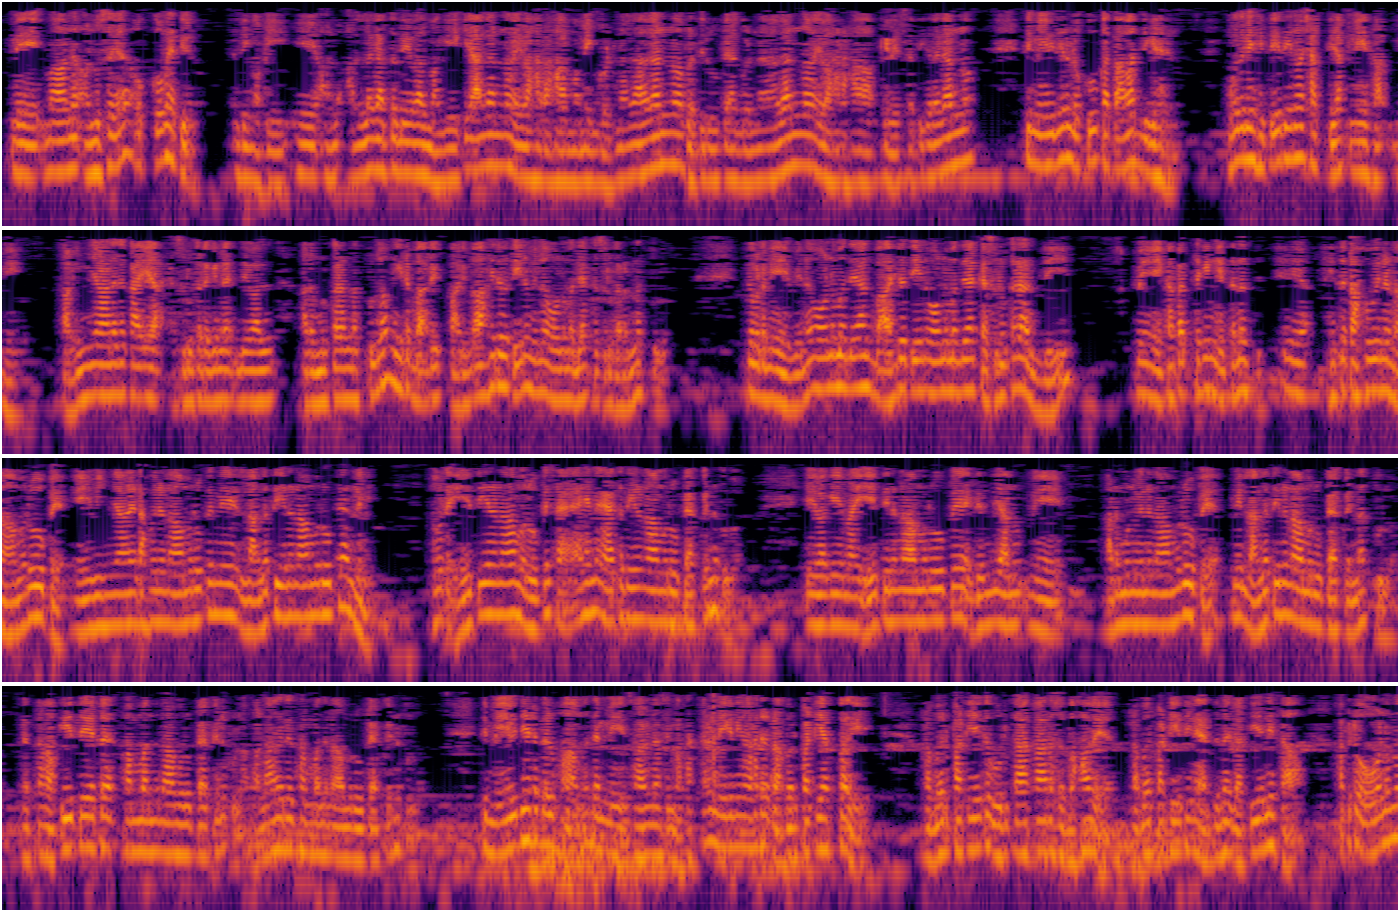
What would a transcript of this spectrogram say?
මේ මාන අනුසය ඔක්කොම ඇති වෙනවා. ඉතින් අපි මේ අල්ලගත්ත දේවල් මගේ කියා ගන්නවා, ඒවා හරහා මම ගොඩනගා ගන්නවා, ප්‍රතිරූපයක් ගොඩනගා ගන්නවා, ඒවා හරහා කෙලෙස් ඇති කර ගන්නවා. ඉතින් මේ විදිහට ලොකු කතාවක් දිගහැරෙනවා. මොකද මේ හිතේ තියෙන ශක්තියක් මේ මේ අවිඥානික කය ඇසුරු කරගෙන දේවල් අරමුණු කරන්නත් පුළුවන් ඊට පරිබාහිරව තියෙන වෙන ඕනම දෙයක් ඇසුරු කරන්නත් පුළුවන්. එතකොට මේ වෙන ඕනම දෙයක් බාහිර තියෙන ඕනම දෙයක් ඇසුරු කරද්දී මේ එක පැත්තකින් එතන හිතට අහු වෙන නාම රූපය, ඒ විඥාණයට අහු වෙන නාම රූපේ මේ ළඟ තියෙන නාම රූපයක් නෙමෙයි. එතකොට ඒ තියෙන නාම රූපේ සෑහෙන ඈත තියෙන නාම රූපයක් වෙන්න පුළුවන්. ඒ වගේමයි ඒ තියෙන නාම රූපය එතෙන්දී මේ අරමුණු වෙන නාම රූපය මේ ළඟ තියෙන නාම රූපයක් වෙන්නත් පුළුවන්. නැත්නම් අතීතයට සම්බන්ධ නාම රූපයක් වෙන්න පුළුවන්. අනාගතයට සම්බන්ධ නාම රූපයක් වෙන්න පුළුවන්. ඉතින් මේ විදිහට බලුවාම දැන් මේ ස්වාමීන් මතක් කරන්නේ මේක නිකන් අර රබර් පටියක් වගේ. රබර් පටියක වෘත්තාකාර ස්වභාවය, රබර් පටියේ තියෙන ඇදෙන ගතිය නිසා අපිට ඕනම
